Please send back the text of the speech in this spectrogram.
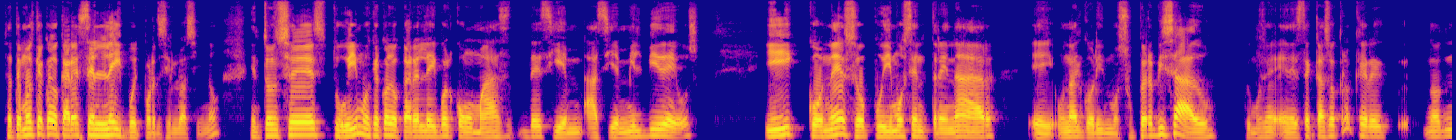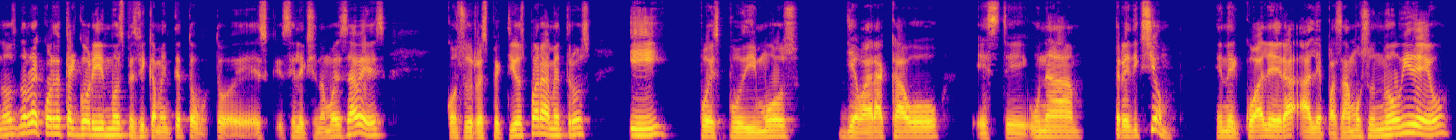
O sea, tenemos que colocar ese label, por decirlo así, ¿no? Entonces, tuvimos que colocar el label como más de 100 a 100 mil videos y con eso pudimos entrenar eh, un algoritmo supervisado en este caso, creo que no, no, recuerdo qué algoritmo específicamente seleccionamos esa vez con sus respectivos parámetros y pues pudimos llevar a cabo este, una predicción en el cual era, ah, le pasamos un nuevo video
